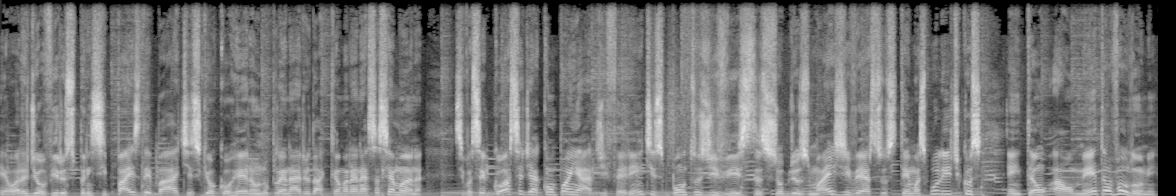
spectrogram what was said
É hora de ouvir os principais debates que ocorreram no plenário da Câmara nessa semana. Se você gosta de acompanhar diferentes pontos de vista sobre os mais diversos temas políticos, então aumenta o volume.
